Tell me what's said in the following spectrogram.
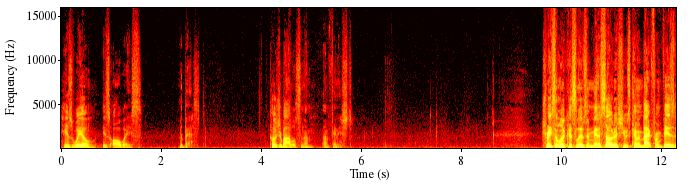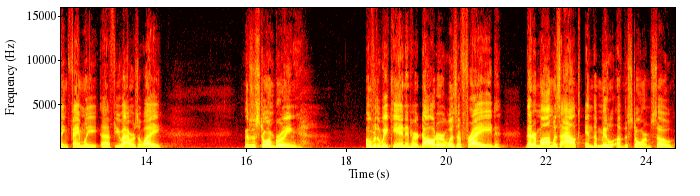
His will is always the best. Close your Bibles and I'm, I'm finished. Teresa Lucas lives in Minnesota. She was coming back from visiting family uh, a few hours away. There was a storm brewing over the weekend, and her daughter was afraid that her mom was out in the middle of the storm. So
